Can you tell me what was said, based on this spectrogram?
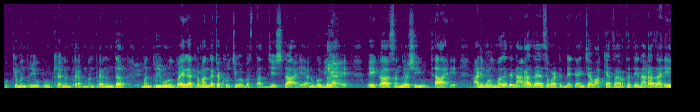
मुख्यमंत्री उपमुख्यानंतर मंत्र्यानंतर मंत्री म्हणून पहिल्या क्रमांकाच्या खुर्चीवर बसतात. ज्येष्ठ आहे अनुभवी आहे एक संघर्ष योद्धा आहे. आणि म्हणून मग ते नाराज आहे असं वाटत नाही. त्यांच्या वाक्याचा अर्थ ते नाराज आहे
